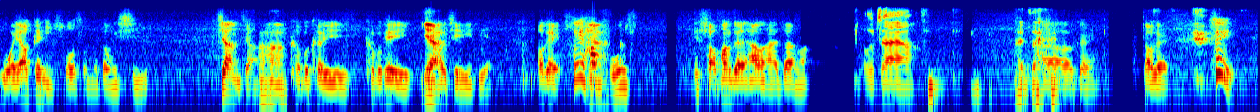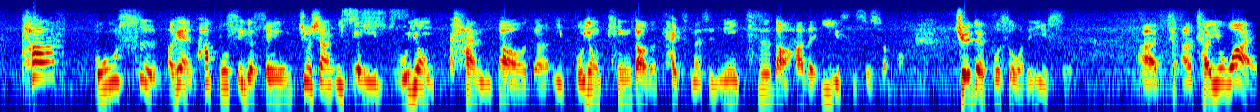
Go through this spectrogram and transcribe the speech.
我要跟你说什么东西，这样讲、uh huh. 可不可以？可不可以了解一点. OK，所以它不。Yeah. 小胖跟 Alan 还在吗？我在啊，还在。Uh, OK，OK，okay. Okay. 所以它不是，again，它不是一个声音，就像一个你不用看到的、你不用听到的 text message，你知道它的意思是什么？绝对不是我的意思。啊、uh,，I'll tell you why.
